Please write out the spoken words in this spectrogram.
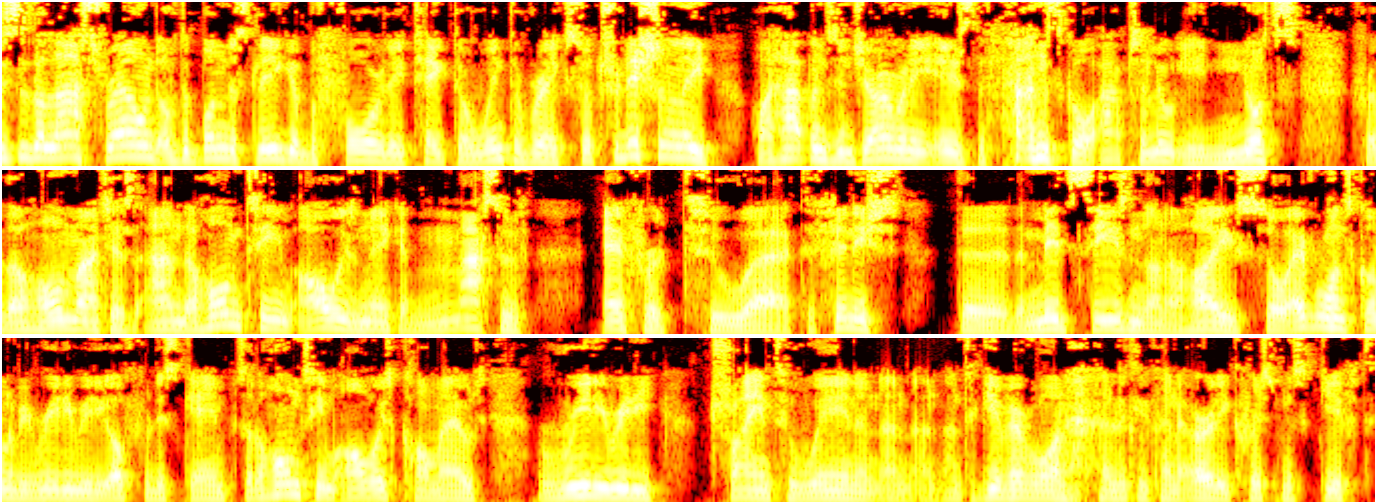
This is the last round of the Bundesliga before they take their winter break. So traditionally, what happens in Germany is the fans go absolutely nuts for the home matches and the home team always make a massive effort to, uh, to finish the, the mid-season on a high. So everyone's going to be really, really up for this game. So the home team always come out really, really trying to win and, and, and to give everyone a little kind of early Christmas gift.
